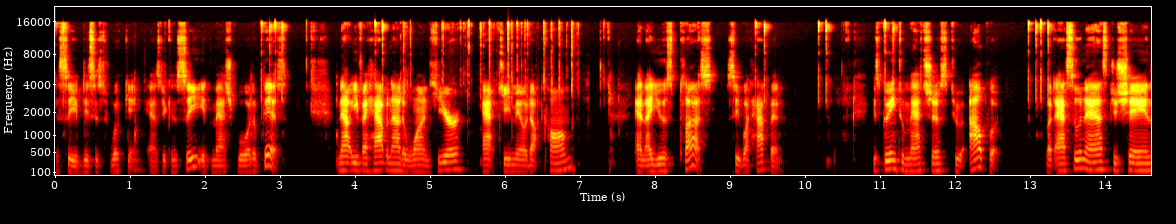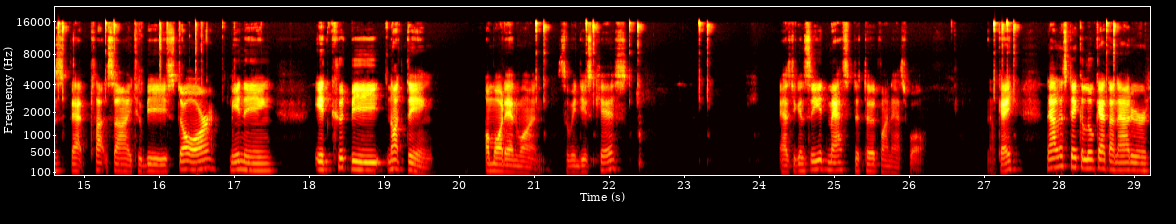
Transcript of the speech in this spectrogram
let's see if this is working as you can see it matched both of this now if I have another one here at gmail.com and I use plus see what happened It's going to match us to output. But as soon as you change that plus sign to be star, meaning it could be nothing or more than one. So in this case, as you can see, it matched the third one as well. Okay, now let's take a look at another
